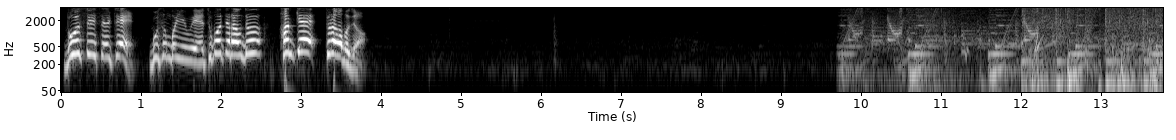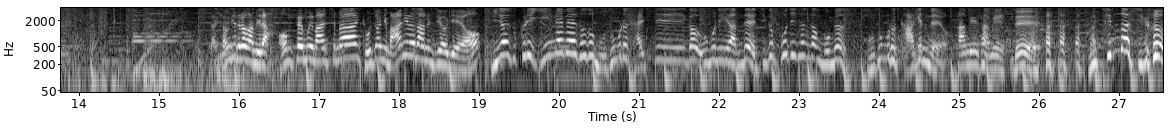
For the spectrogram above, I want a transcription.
놓을 수 있을지 무승부 이후의 두 번째 라운드 함께 들어가 보죠. 자 경기 들어갑니다. 언패물 많지만 교전이 많이 일어나는 지역이에요. 미년 스쿨이 이 맵에서도 무승부를 갈지가 의문이긴 한데 지금 포지션상 보면 무승부를 가겠네요. 3일 3일. 네. 두 팀 다 지금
